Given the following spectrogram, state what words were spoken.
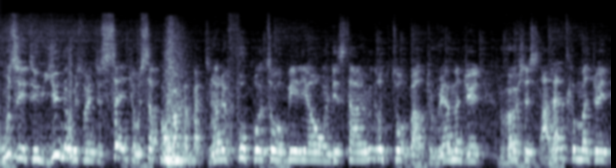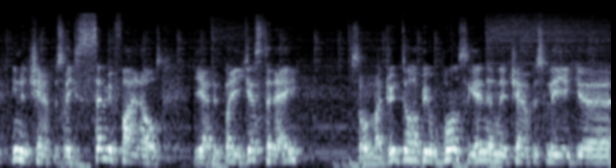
What's up YouTube? You know it's going to Sancho. What's up? and welcome back to another football talk video and this time we're going to talk about Real Madrid versus Atletico Madrid in the Champions League semi-finals. Yeah, they played yesterday. So Madrid derby once again in the Champions League uh,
